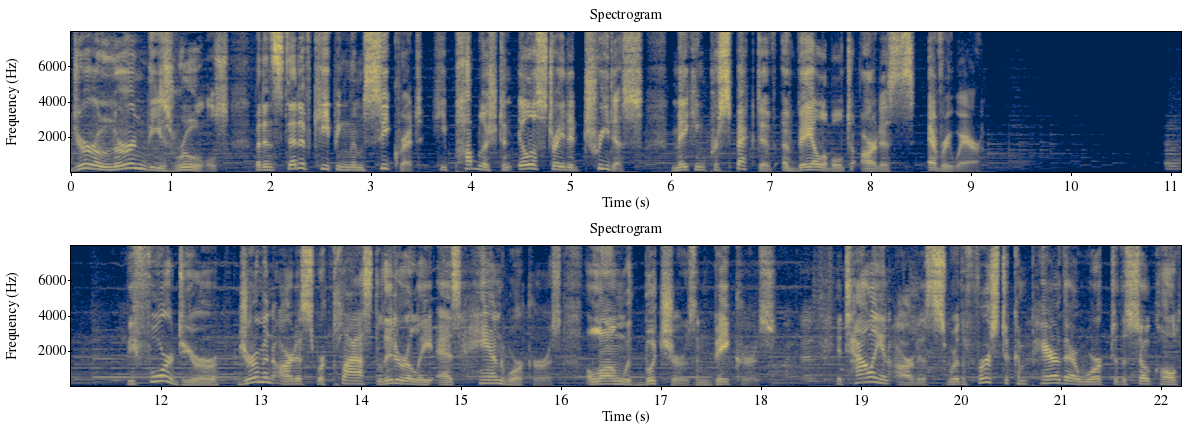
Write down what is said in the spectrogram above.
Dürer learned these rules, but instead of keeping them secret, he published an illustrated treatise making perspective available to artists everywhere. Before Dürer, German artists were classed literally as handworkers, along with butchers and bakers. Italian artists were the first to compare their work to the so-called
